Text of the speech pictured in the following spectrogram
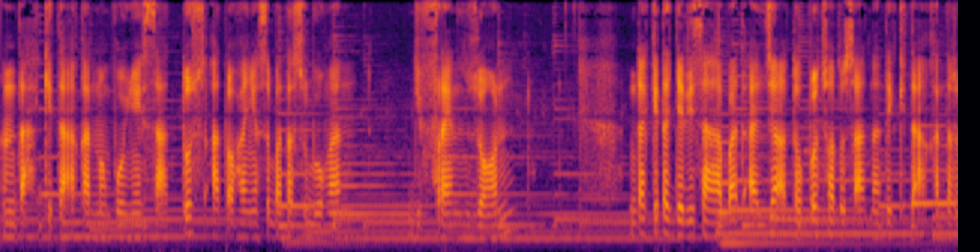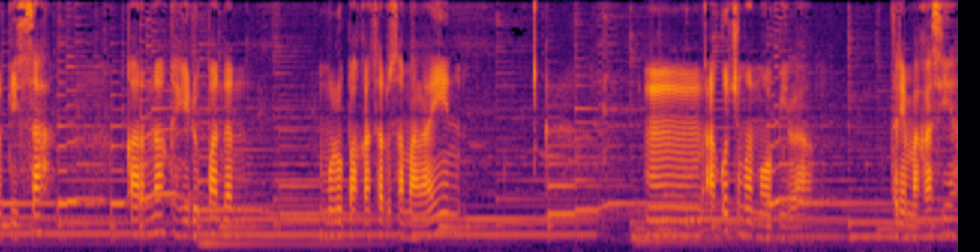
entah kita akan mempunyai status atau hanya sebatas hubungan di friend zone entah kita jadi sahabat aja ataupun suatu saat nanti kita akan terpisah karena kehidupan dan melupakan satu sama lain. Hmm, aku cuma mau bilang terima kasih ya.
